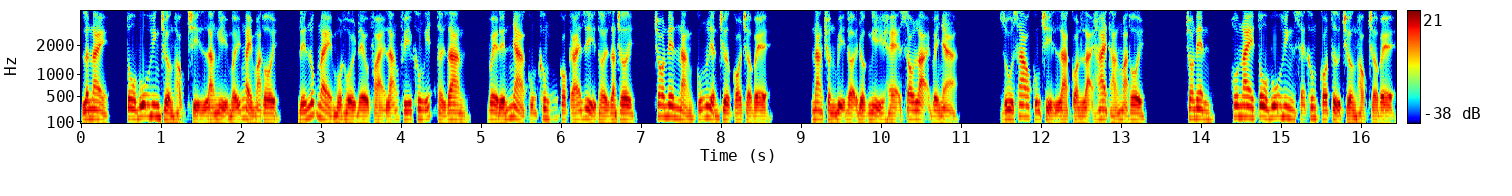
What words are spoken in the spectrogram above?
Lần này, tô vũ hinh trường học chỉ là nghỉ mấy ngày mà thôi, đến lúc này một hồi đều phải lãng phí không ít thời gian, về đến nhà cũng không có cái gì thời gian chơi cho nên nàng cũng liền chưa có trở về. Nàng chuẩn bị đợi được nghỉ hè sau lại về nhà. Dù sao cũng chỉ là còn lại hai tháng mà thôi. Cho nên hôm nay tô vũ hinh sẽ không có từ trường học trở về.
